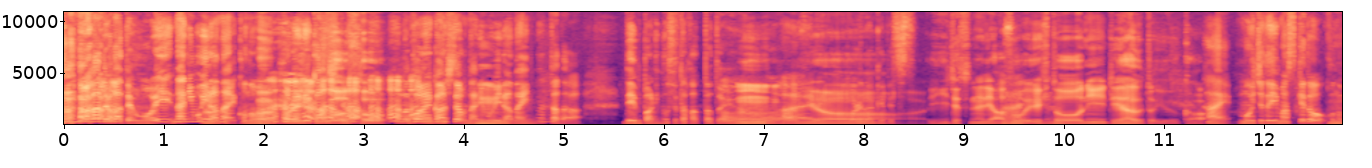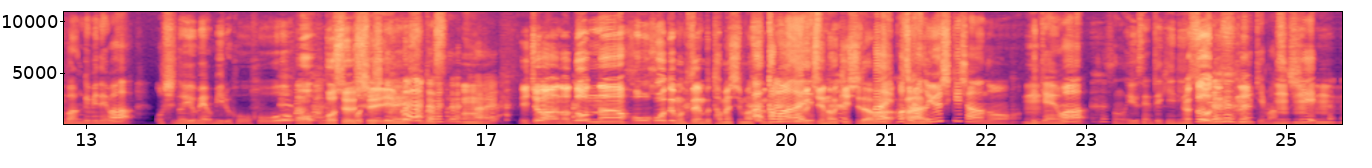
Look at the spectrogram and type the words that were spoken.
分かって分かって、もういい何もいらない、この、うんこれに関しては。そうそう。このこれに関しては何もいらないんで、ただ、電波に乗せたかったという、うん。はい。い、これだけです。いいですね。いや、はい。そういう人に出会うというか、はい、もう一度言いますけど、この番組では、推しの夢を見る方法をを募集しています。はい。一応あのどんな方法でも全部試しますんでです。うちの岸田は、はい、もちろんはい。有識者の意見は、その優先的にそうですねきますし、うんうんうん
